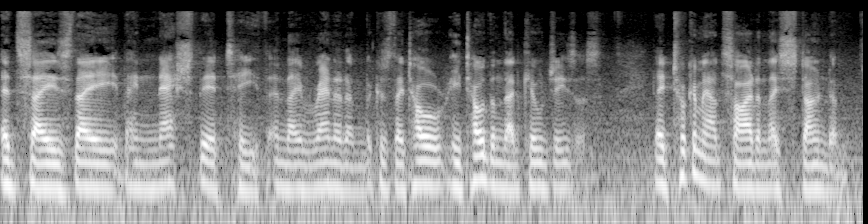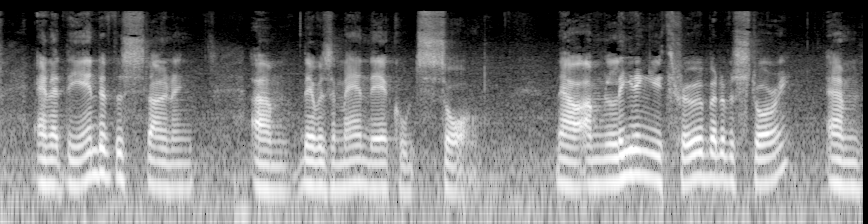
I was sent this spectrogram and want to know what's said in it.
it says they they gnashed their teeth and they ran at him because they told he told them they'd killed Jesus. They took him outside and they stoned him. And at the end of the stoning, um, there was a man there called Saul. Now, I'm leading you through a bit of a story. Um,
